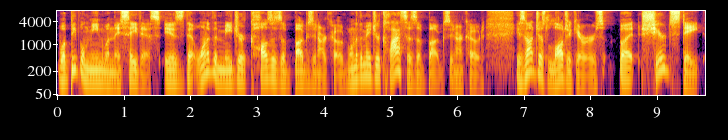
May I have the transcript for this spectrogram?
What people mean when they say this is that one of the major causes of bugs in our code, one of the major classes of bugs in our code, is not just logic errors, but shared state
